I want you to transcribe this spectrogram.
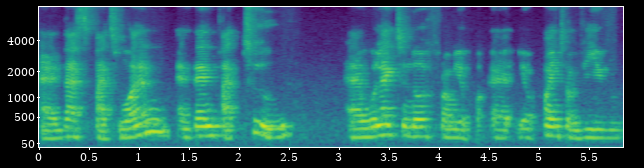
Uh, that's part one. And then part two, I uh, would like to know from your, uh, your point of view,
